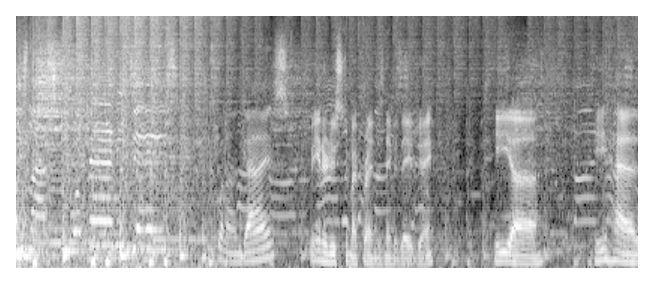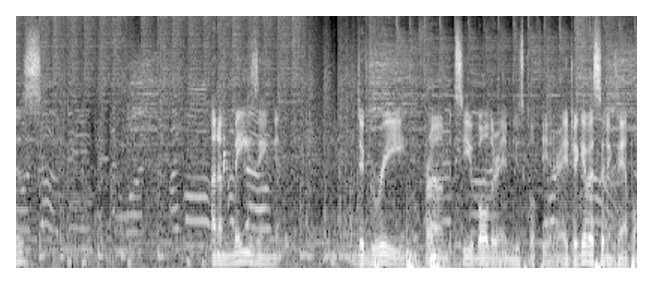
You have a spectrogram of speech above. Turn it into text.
These last few of many days. What's going on, guys? Let me introduce you to my friend. His name is AJ. He uh, he has an amazing degree from CU Boulder in musical theater. AJ, give us an example.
